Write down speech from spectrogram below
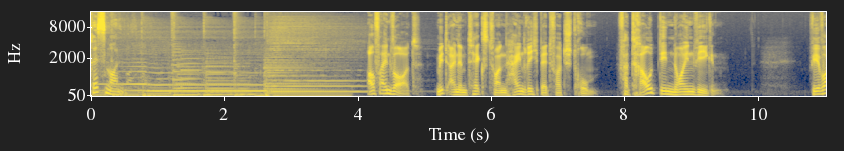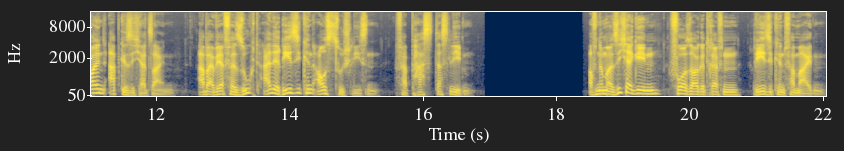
Chris Mon. Auf ein Wort mit einem Text von Heinrich Bedford Strom. Vertraut den neuen Wegen. Wir wollen abgesichert sein, aber wer versucht, alle Risiken auszuschließen, verpasst das Leben. Auf Nummer sicher gehen, Vorsorge treffen, Risiken vermeiden.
